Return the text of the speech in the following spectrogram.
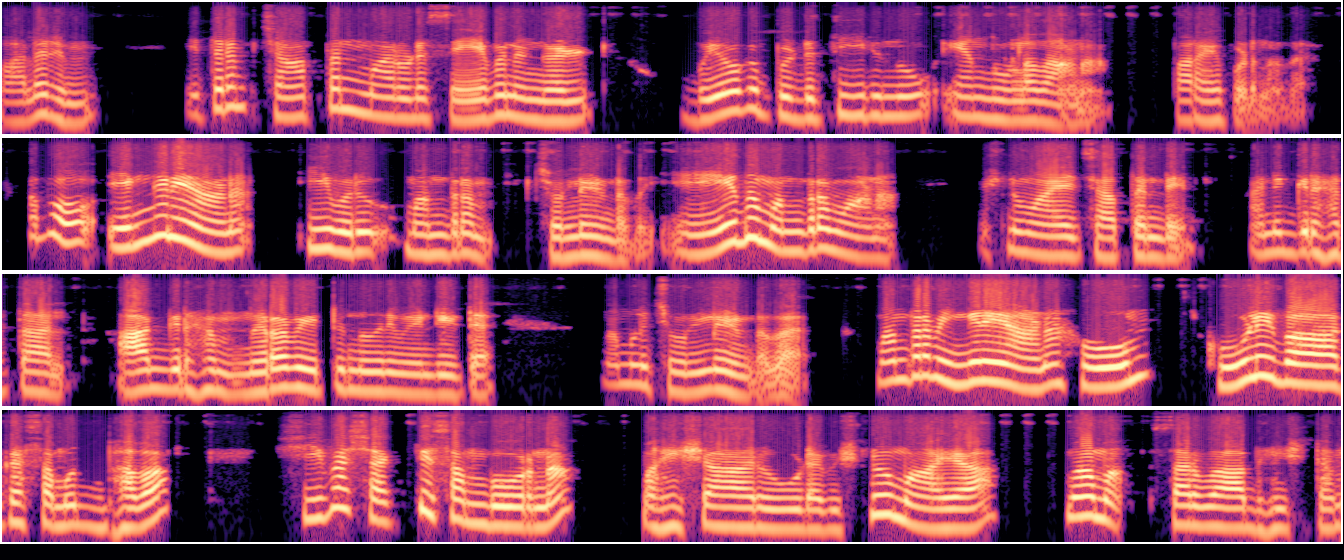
പലരും ഇത്തരം ചാത്തന്മാരുടെ സേവനങ്ങൾ ഉപയോഗപ്പെടുത്തിയിരുന്നു എന്നുള്ളതാണ് പറയപ്പെടുന്നത്. അപ്പോൾ എങ്ങനെയാണ് ഈ ഒരു മന്ത്രം ചൊല്ലേണ്ടത്? ഏത് മന്ത്രമാണ് വിഷ്ണുമായ ചാത്തന്റെ അനുഗ്രഹത്താൽ ആഗ്രഹം നിറവേറ്റുന്നതിന് വേണ്ടിയിട്ട് നമ്മൾ ചൊല്ലേണ്ടത്? മന്ത്രം ഇങ്ങനെയാണ്. ഓം കൂളിവാക സമുദ്ഭവ ശിവശക്തി സമ്പൂർണ മഹിഷാരൂഢ വിഷ്ണുമായ മമ സർവാഭീഷ്ടം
